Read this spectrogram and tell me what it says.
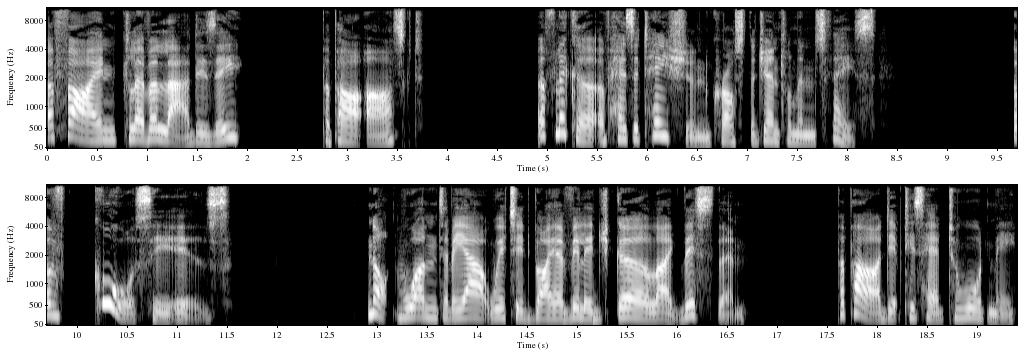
A fine, clever lad, is he? Papa asked. A flicker of hesitation crossed the gentleman's face. Of course he is. Not one to be outwitted by a village girl like this, then. Papa dipped his head toward me,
